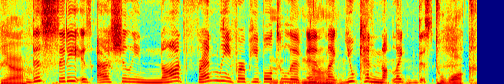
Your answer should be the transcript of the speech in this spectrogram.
yeah. this city is actually not friendly for people to live no. in. Like you cannot like this to walk.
